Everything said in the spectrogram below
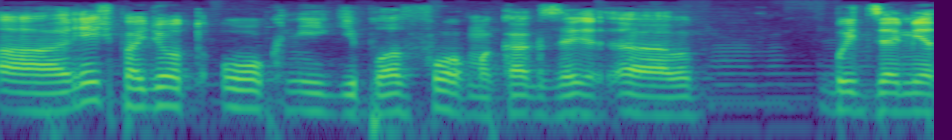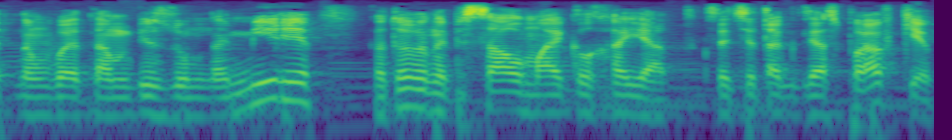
А, речь пойдет о книге «Платформа. Как за, э, быть заметным в этом безумном мире», которую написал Майкл Хаят. Кстати, так для справки,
